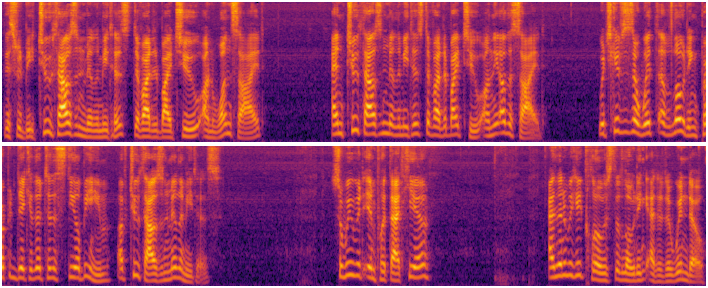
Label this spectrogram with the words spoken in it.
This would be 2000 mm divided by 2 on one side, and 2000 mm divided by 2 on the other side which gives us a width of loading perpendicular to the steel beam of 2000 millimeters. So we would input that here, and then we could close the loading editor window.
